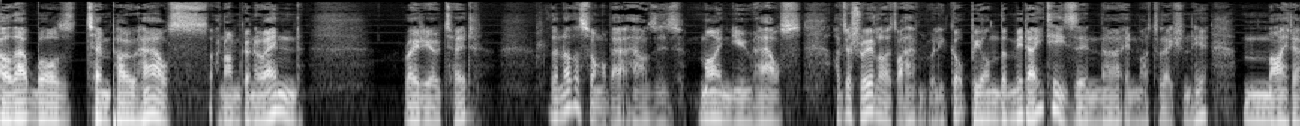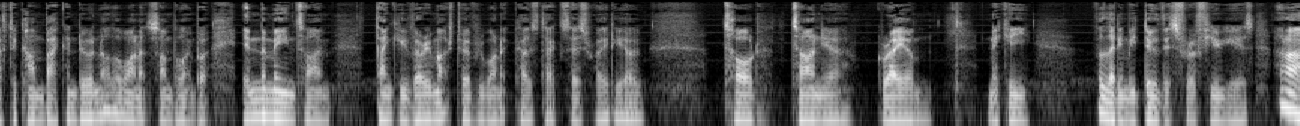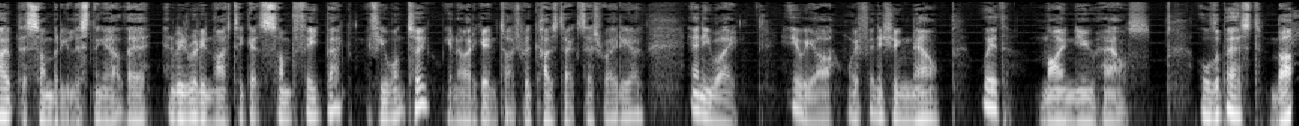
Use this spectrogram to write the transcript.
Well, that was Tempo House, and I'm going to end Radio Ted with another song about houses, My New House. I've just realised I haven't really got beyond the mid 80s in uh, in my selection here. Might have to come back and do another one at some point, but in the meantime, thank you very much to everyone at Coast Access Radio, Todd, Tanya, Graham, Nikki, for letting me do this for a few years. And I hope there's somebody listening out there. It'd be really nice to get some feedback if you want to. You know how to get in touch with Coast Access Radio. Anyway, here we are. We're finishing now with My New House. All the best. Bye.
